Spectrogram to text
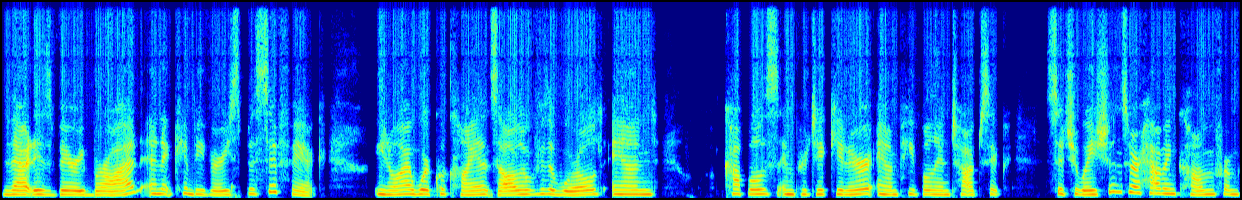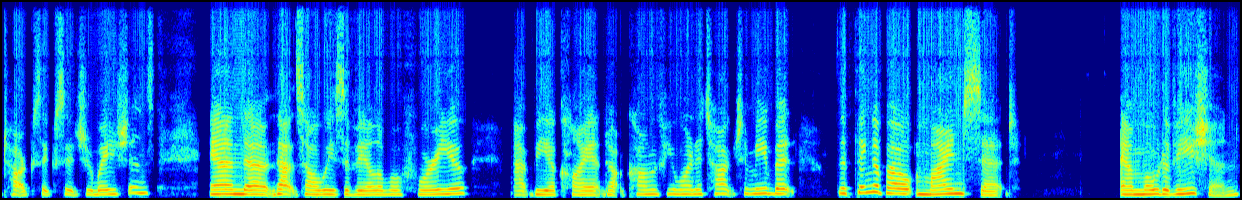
that is very broad and it can be very specific. You know, I work with clients all over the world and couples in particular and people in toxic situations or having come from toxic situations. And uh, that's always available for you at beaclient.com if you want to talk to me. But the thing about mindset and motivation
